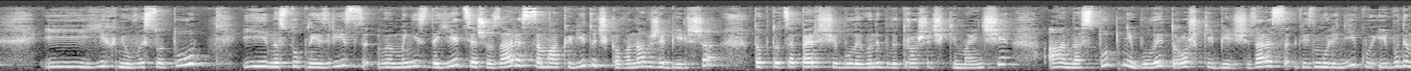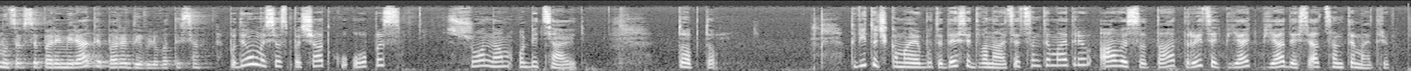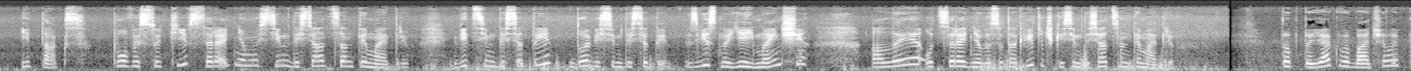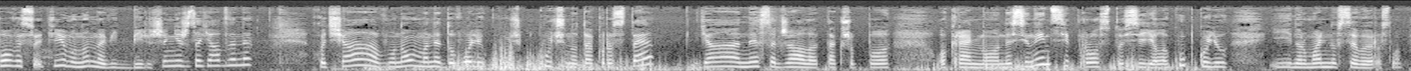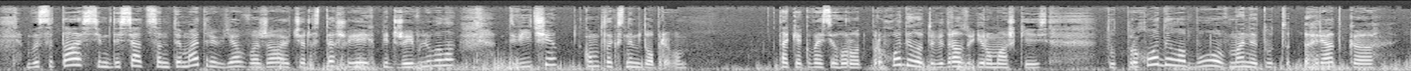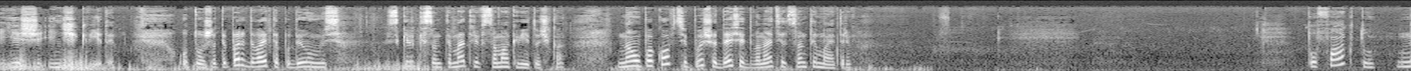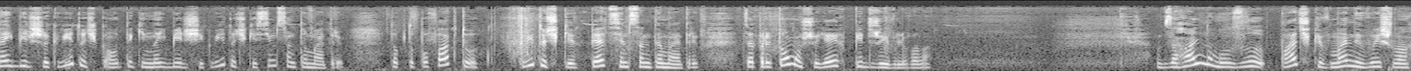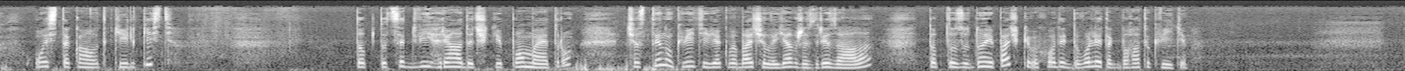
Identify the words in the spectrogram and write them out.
і їхню висоту. І наступний зріз, мені здається, що зараз сама квіточка вона вже більша. Тобто, це перші були, вони були трошечки менші, а наступні були трошки більші. Зараз візьму лінійку і будемо це все переміряти, передивлюватися. Подивимося спочатку опис, що нам обіцяють. Тобто. Квіточка має бути 10-12 см, а висота 35-50 см. І так, по висоті в середньому 70 см. Від 70 до 80 Звісно, є й менші, але от середня висота квіточки 70 см. Тобто, як ви бачили, по висоті воно навіть більше, ніж заявлене. Хоча воно в мене доволі куч, кучно так росте. Я не саджала так, щоб по окремо насінинці, просто сіяла кубкою і нормально все виросло. Висота 70 см я вважаю через те, що я їх підживлювала двічі комплексним добривом. Так як весь город проходила, то відразу і ромашки тут проходила, бо в мене тут грядка є ще інші квіти. Отож, а тепер давайте подивимось, скільки сантиметрів сама квіточка. На упаковці пише 10-12 сантиметрів. По факту найбільша квіточка, от такі найбільші квіточки 7 см. Тобто, по факту, квіточки 5-7 см. Це при тому, що я їх підживлювала. В загальному з пачки в мене вийшла ось така от кількість. Тобто це дві грядочки по метру. Частину квітів, як ви бачили, я вже зрізала. Тобто з одної пачки виходить доволі так багато квітів.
